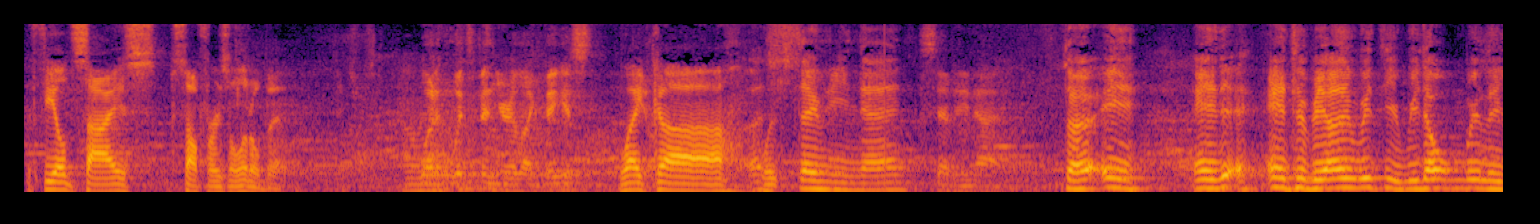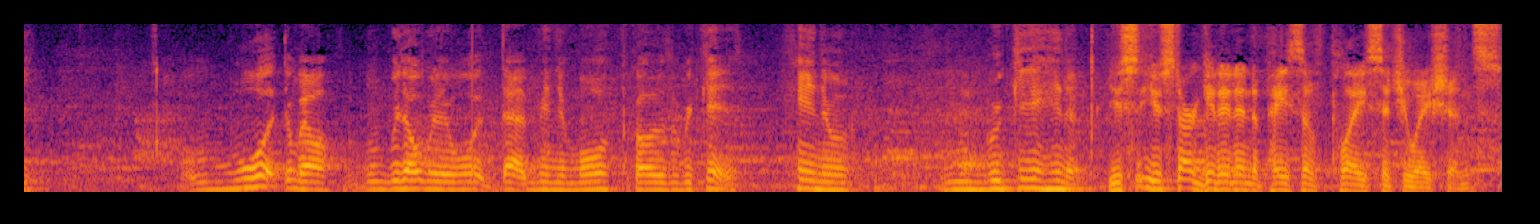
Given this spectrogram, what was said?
the field size suffers a little bit. What, what's been your like biggest Like uh, uh, 79. 79? So, and, and, and to be honest with you, we don't really want, well, we don't really want that many more because we can't handle, we can't handle. You, you start getting into pace of play situations,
